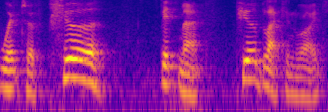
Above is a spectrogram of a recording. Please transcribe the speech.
went to pure bitmap, pure black and white,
